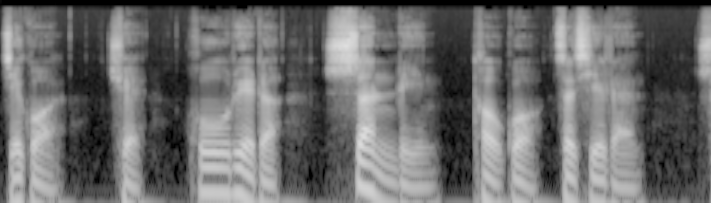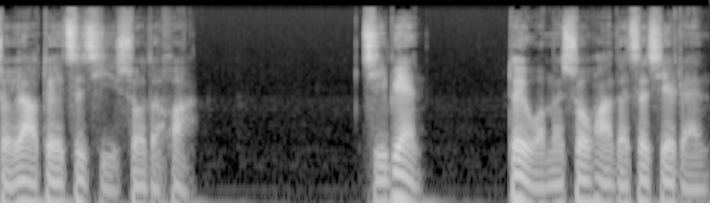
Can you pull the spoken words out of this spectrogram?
结果却忽略了圣灵透过这些人所要对自己说的话。即便对我们说话的这些人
